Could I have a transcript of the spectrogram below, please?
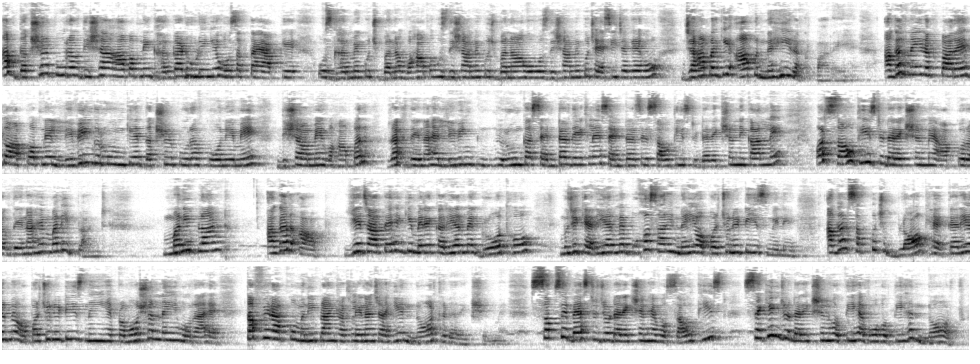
अब दक्षिण पूर्व दिशा आप अपने घर का ढूंढेंगे, हो सकता है आपके उस घर में कुछ बना, वहाँ पर उस दिशा में कुछ बना हो, उस दिशा में कुछ ऐसी जगह हो, जहाँ पर कि आप नहीं रख पा रहे हैं। अगर नहीं रख पा रहे हैं तो आपको अपने लिविंग रूम के दक्षिण पूर्व कोने में, दिशा में वहाँ पर रख देना है। लिविंग रूम का सेंटर देख लें सेंटर से साउथ ईस्ट डायरेक्शन निकाल लें और साउथ ईस्ट डायरेक्शन में आपको रख देना है मनी प्लांट मनी प्लांट, अगर आप ये चाहते हैं कि मेरे करियर में ग्रोथ हो, मुझे करियर में बहुत सारी नई अपॉर्चुनिटीज़ मिले। अगर सब कुछ ब्लॉक है, करियर में अपॉर्चुनिटीज़ नहीं है प्रमोशन नहीं हो रहा है, तब फिर आपको मनी प्लांट रख लेना चाहिए नॉर्थ डायरेक्शन में। सबसे बेस्ट जो डायरेक्शन है वो साउथ ईस्ट सेकेंड जो डायरेक्शन होती है, वो होती है नॉर्थ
